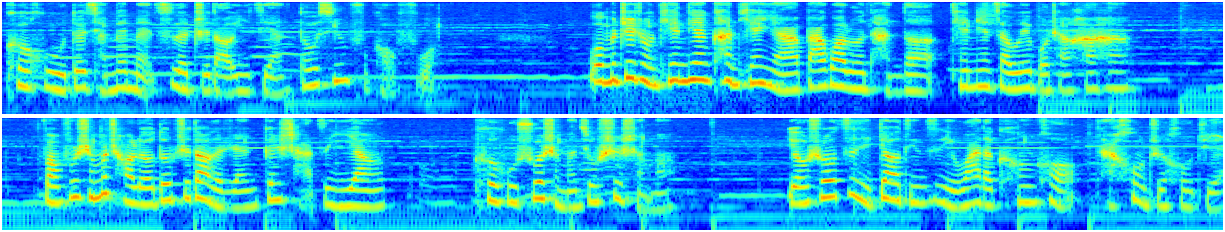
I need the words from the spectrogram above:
客户对前辈每次的指导意见都心服口服。我们这种天天看天涯八卦论坛的，天天在微博上哈哈，仿佛什么潮流都知道的人，跟傻子一样。客户说什么就是什么，有时候自己掉进自己挖的坑后，才后知后觉。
